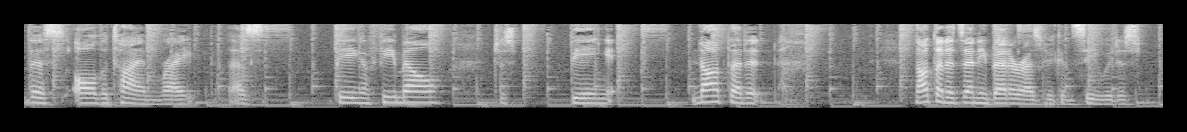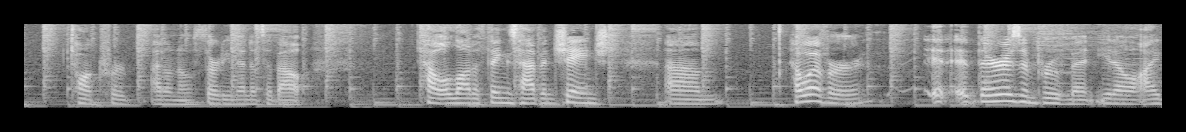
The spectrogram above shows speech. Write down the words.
this all the time, right? As being a female, just being, not that it, not that it's any better as we can see. We just talked for, I don't know, 30 minutes about how a lot of things haven't changed. Um, however, it, it, there is improvement. You know, I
